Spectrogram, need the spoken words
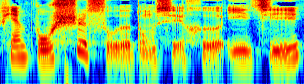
偏不世俗的东西和以及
